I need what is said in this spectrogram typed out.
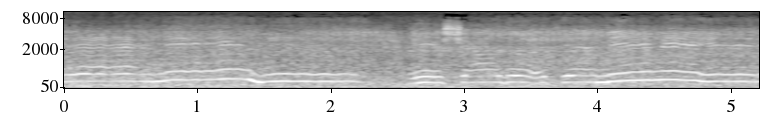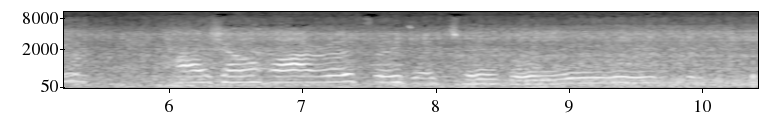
甜蜜蜜，你笑的甜蜜蜜，好像花儿随着秋风在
